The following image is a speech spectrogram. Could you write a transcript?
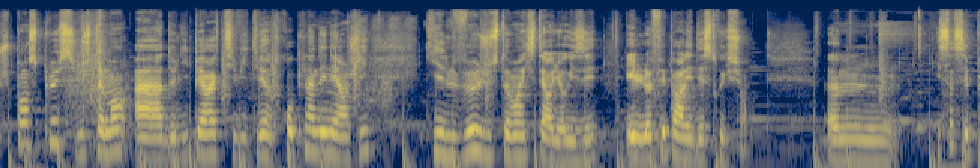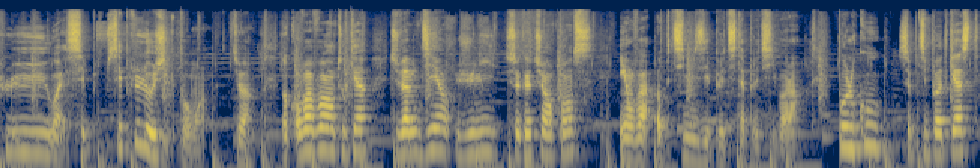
je pense plus justement à de l'hyperactivité, un trop plein d'énergie qu'il veut justement extérioriser et il le fait par les destructions. Euh, et ça c'est plus ouais, c'est plus logique pour moi, tu vois. Donc on va voir en tout cas, tu vas me dire Julie ce que tu en penses et on va optimiser petit à petit, voilà. Pour le coup, ce petit podcast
